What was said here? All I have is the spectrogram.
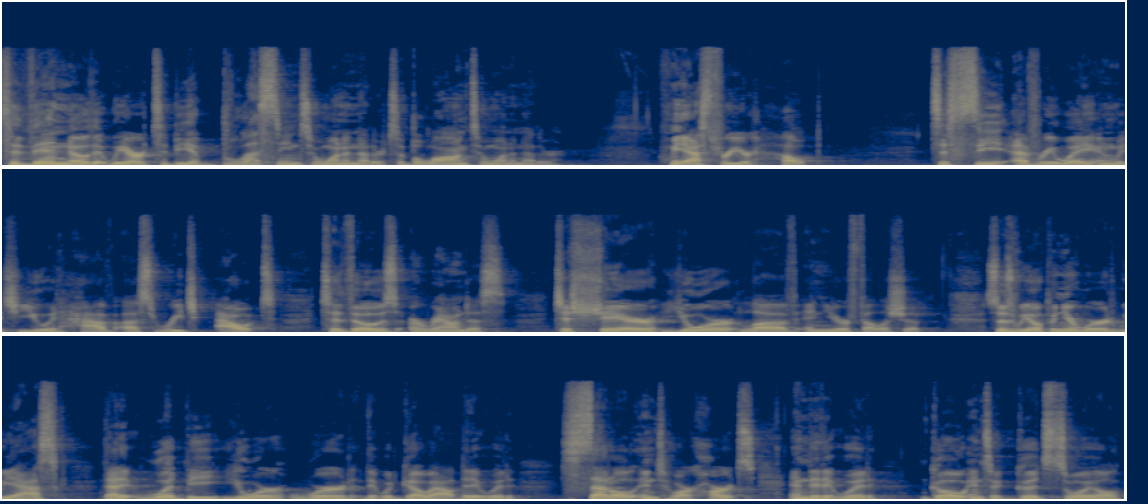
To then know that we are to be a blessing to one another, to belong to one another. We ask for your help to see every way in which you would have us reach out to those around us, to share your love and your fellowship. So as we open your word, we ask that it would be your word that would go out, that it would settle into our hearts, and that it would go into good soil,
